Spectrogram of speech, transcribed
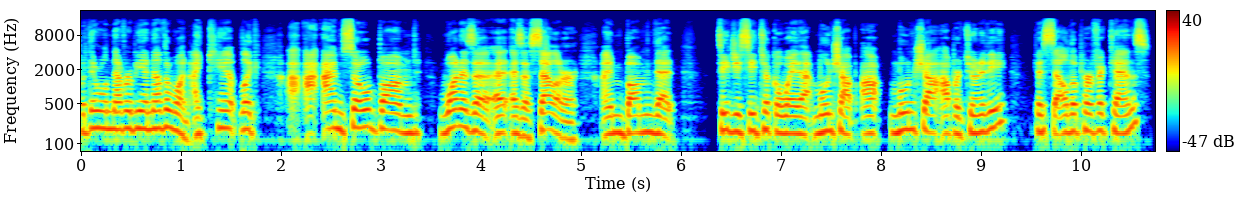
but there will never be another one. I can't, like, I, am so bummed. One, as a as a seller, I'm bummed that CGC took away that moonshot, uh, moonshot opportunity to sell the Perfect 10s.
